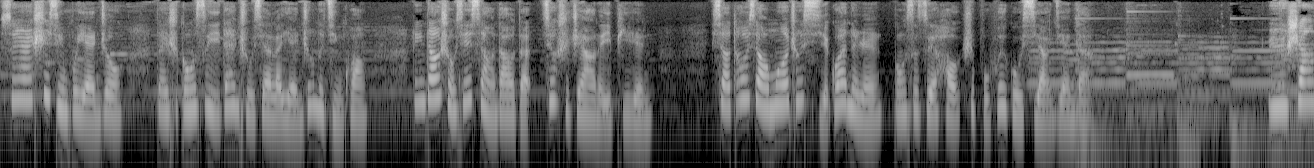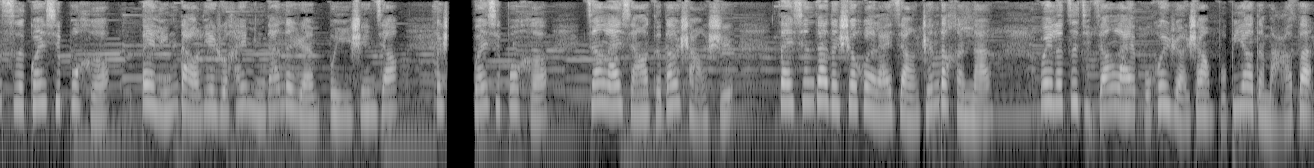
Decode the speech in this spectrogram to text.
虽然事情不严重，但是公司一旦出现了严重的情况。领导首先想到的就是这样的一批人，小偷小摸成习惯的人，公司最后是不会姑息养奸的。与上司关系不和、被领导列入黑名单的人不宜深交。关系不和，将来想要得到赏识，在现在的社会来讲真的很难。为了自己将来不会惹上不必要的麻烦，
